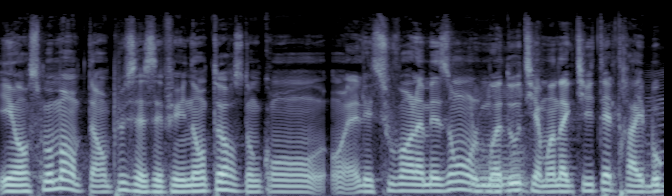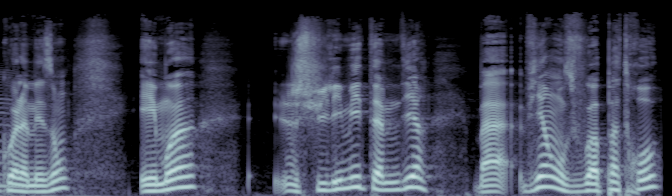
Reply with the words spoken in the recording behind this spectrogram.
et en ce moment, en plus, elle s'est fait une entorse, donc on, on- elle est souvent à la maison. Le mois d'août, il y a moins d'activité, elle travaille beaucoup Mhm. à la maison. Et moi, je suis limite à me dire, bah, viens, on se voit pas trop.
